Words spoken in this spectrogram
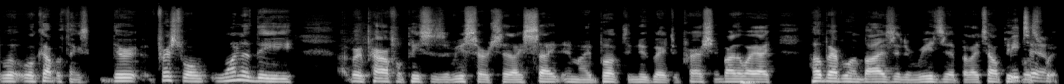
well, well a couple of things. There, first of all, one of the very powerful pieces of research that I cite in my book, The New Great Depression. By the way, I hope everyone buys it and reads it, but I tell people it's,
